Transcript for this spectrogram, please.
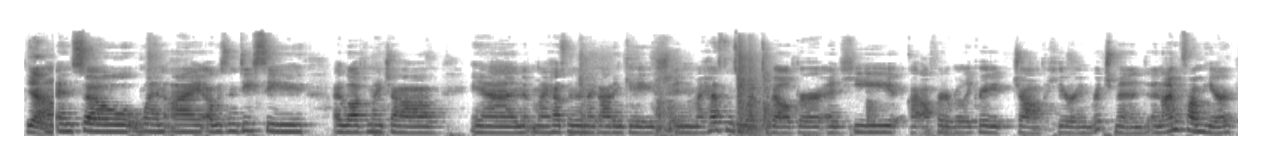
Yeah. And so when I, I was in DC, I loved my job and my husband and I got engaged and my husband's a web developer and he got offered a really great job here in Richmond and I'm from here.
